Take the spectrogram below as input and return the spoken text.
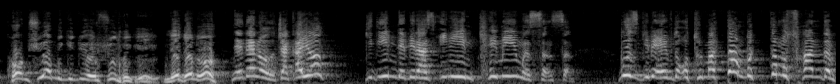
Komşuya mı gidiyorsun? Neden o? Neden olacak ayol? Gideyim de biraz ileyim kemiğim ısınsın. Buz gibi evde oturmaktan bıktım usandım.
